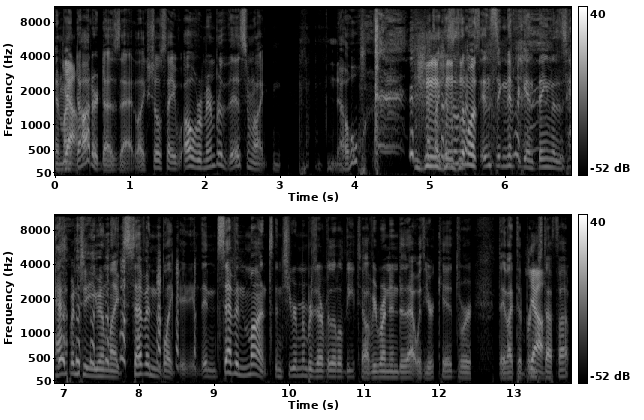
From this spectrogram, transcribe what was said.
And my Yeah. daughter does that. Like she'll say, "Oh, remember this?" And we're like, "No." Like this is the most insignificant thing that has happened to you in like seven like in- seven months, and she remembers every little detail. Have you run into that with your kids where they like to bring Yeah. stuff up?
